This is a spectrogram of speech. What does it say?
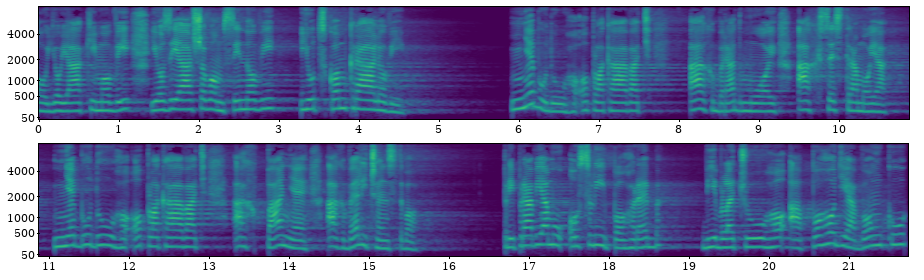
o Jojákimovi, Joziášovom synovi, judskom kráľovi. Nebudú ho oplakávať, Ach, brat môj, ach, sestra moja, nebudú ho oplakávať, ach, pane, ach, veličenstvo. Pripravia mu oslý pohreb, vyvlečú ho a pohodia vonku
